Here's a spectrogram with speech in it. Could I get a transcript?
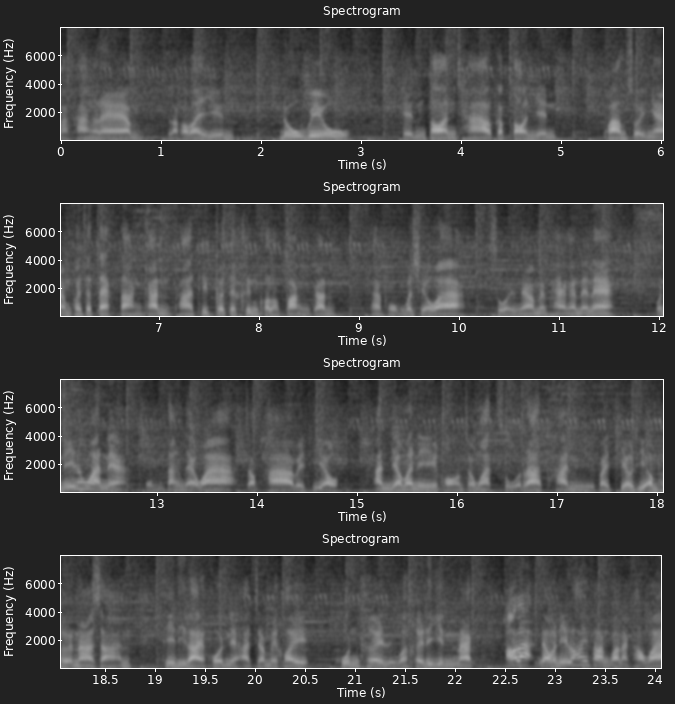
มาค้างแรม แล้วก็มายืนดูวิว เห็นตอนเช้ากับตอนเย็นความสวยงามก็จะแตกต่างกัน พระอาทิตย์ก็จะขึ้นคนละฝั่งกัน แต่ผมก็เชื่อว่า สวยงามไม่แพ้กันแน่ๆวันนี้ทั้งวันเนี่ยผมตั้งใจว่าจะพาไปเที่ยวอัญมณีของจังหวัดสุราษฎร์ธานี ไปเที่ยวที่อำเภอนาสารที่ที่หลายคนเนี่ยอาจจะไม่ค่อยคุ้นเคยหรือว่าเคยได้ยินนัก เอาละเดี๋ยววันนี้เล่าให้ฟังก่อนนะครับว่า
